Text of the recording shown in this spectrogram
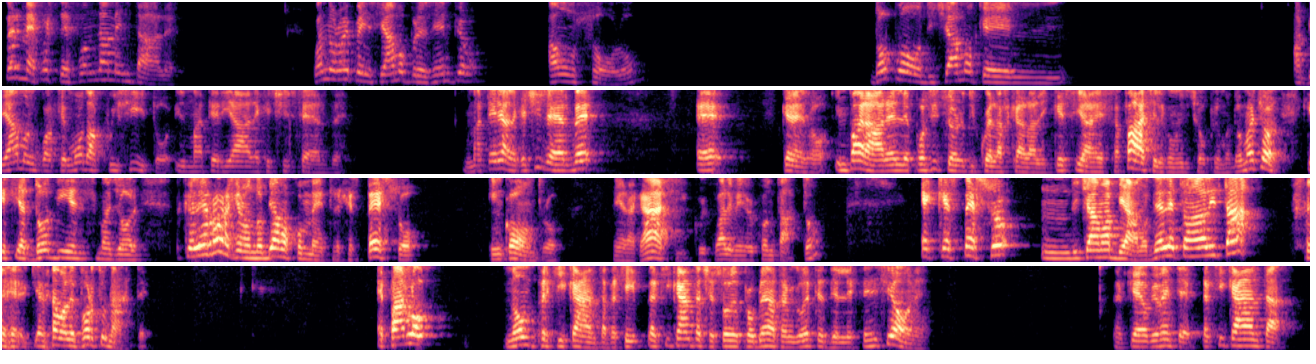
Per me questo è fondamentale. Quando noi pensiamo, per esempio, a un solo, dopo diciamo che mh, abbiamo in qualche modo acquisito il materiale che ci serve il materiale che ci serve è che ne so, imparare le posizioni di quella scala lì, che sia essa facile, come dicevo prima, Do maggiore, che sia Do diesis maggiore. Perché l'errore che non dobbiamo commettere, che spesso incontro nei ragazzi con i quali vengo in contatto, è che spesso, diciamo, abbiamo delle tonalità, chiamiamole fortunate. E parlo non per chi canta, perché per chi canta c'è solo il problema, tra virgolette, dell'estensione. Perché ovviamente per chi canta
